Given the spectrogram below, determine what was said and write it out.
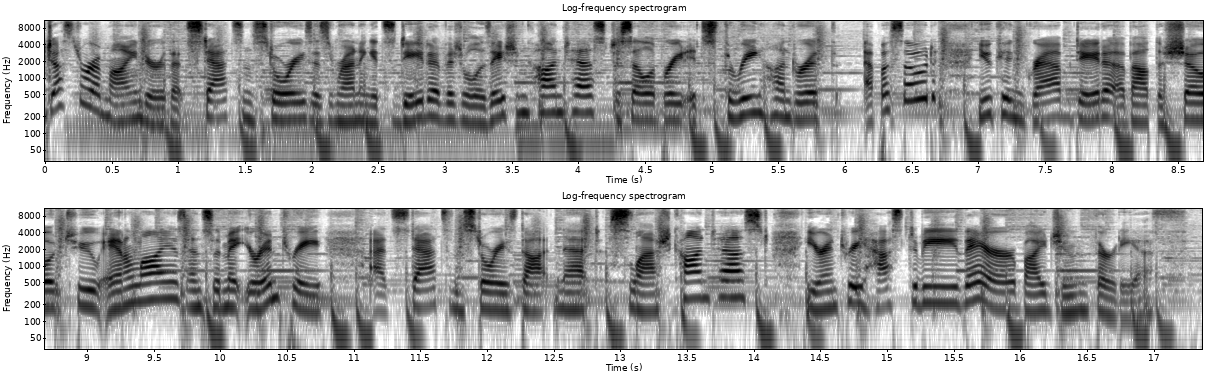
Just a reminder that Stats and Stories is running its data visualization contest to celebrate its 300th episode. You can grab data about the show to analyze and submit your entry at statsandstories.net slash contest. Your entry has to be there by June 30th.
